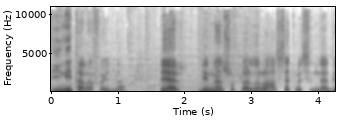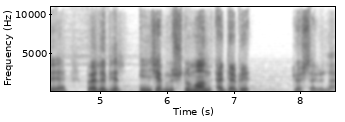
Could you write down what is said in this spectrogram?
dini tarafıyla diğer din mensuplarını rahatsız etmesinler diye böyle bir ince Müslüman edebi gösterirler.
